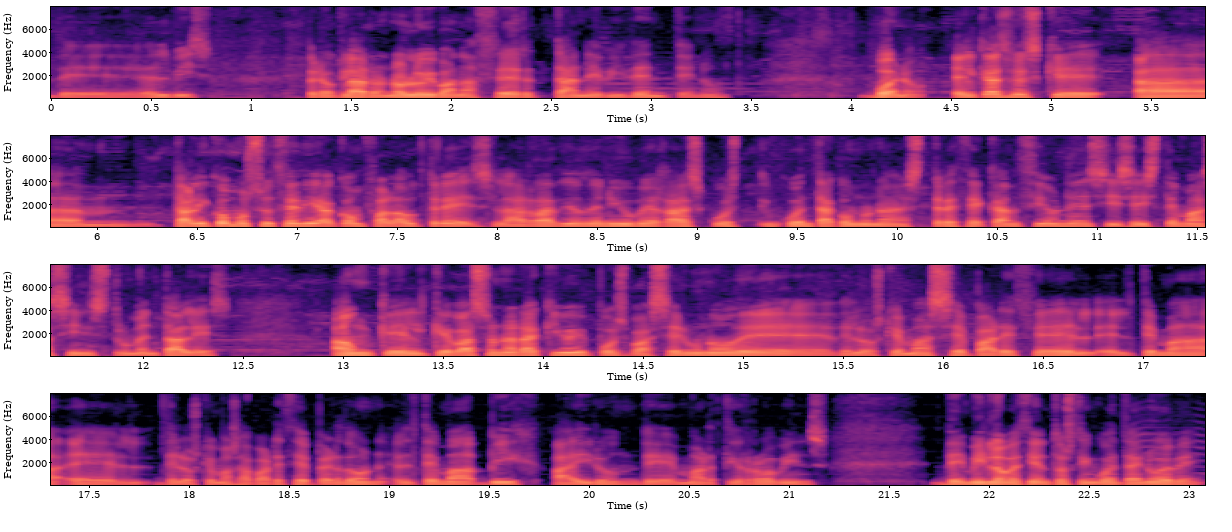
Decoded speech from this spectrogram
de Elvis. Pero claro, no lo iban a hacer tan evidente, ¿no? Bueno, el caso es que, tal y como sucedía con Fallout 3, la radio de New Vegas cuenta con unas 13 canciones y 6 temas instrumentales, aunque el que va a sonar aquí hoy pues va a ser uno de, los que más se parece, el, tema, de los que más aparece, perdón, el tema Big Iron de Marty Robbins de 1959,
